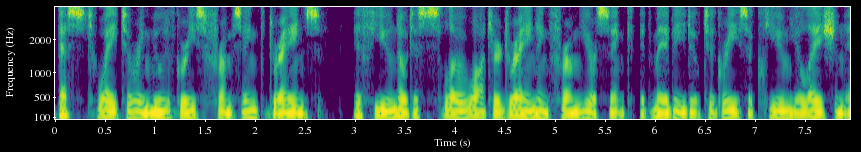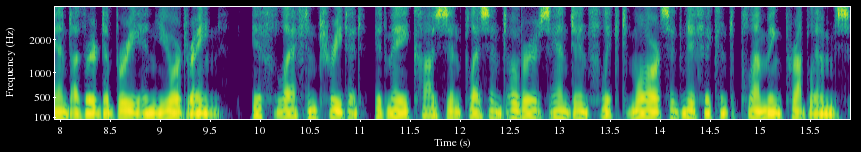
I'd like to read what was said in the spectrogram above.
Best way to remove grease from sink drains. If you notice slow water draining from your sink, it may be due to grease accumulation and other debris in your drain. If left untreated, it may cause unpleasant odors and inflict more significant plumbing problems.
